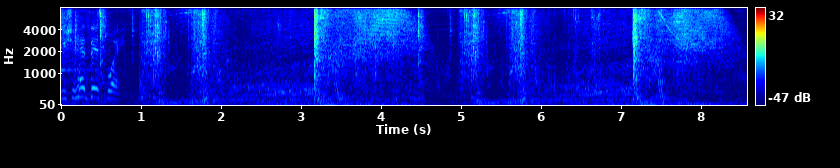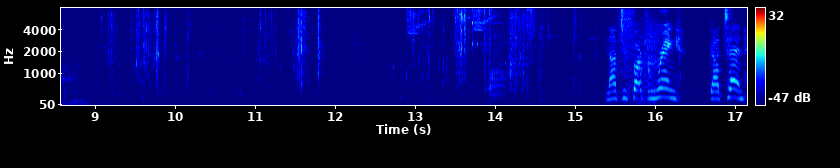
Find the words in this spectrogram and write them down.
We should head this way. Not too far from ring. Got 10.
